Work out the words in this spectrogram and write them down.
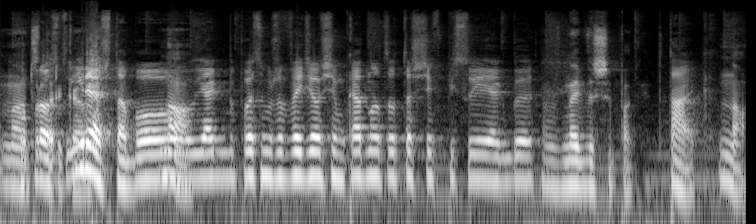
No, po prostu. 4K. I reszta, bo No. jakby powiedzmy, że wejdzie 8K, no to też się wpisuje jakby W najwyższy pakiet. tak. No.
